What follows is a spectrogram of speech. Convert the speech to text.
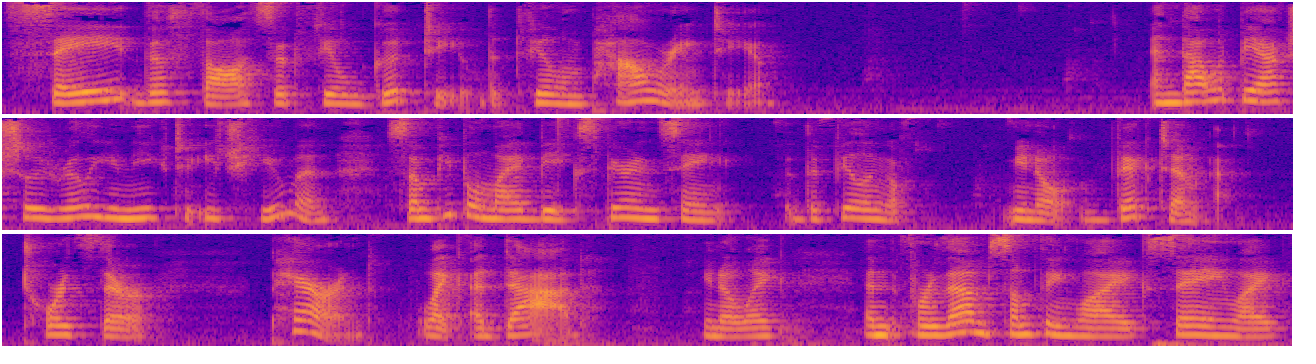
say the thoughts that feel good to you, that feel empowering to you. And that would be actually really unique to each human. Some people might be experiencing the feeling of, you know, victim towards their parent, like a dad, you know, like, and for them, something like saying, like,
